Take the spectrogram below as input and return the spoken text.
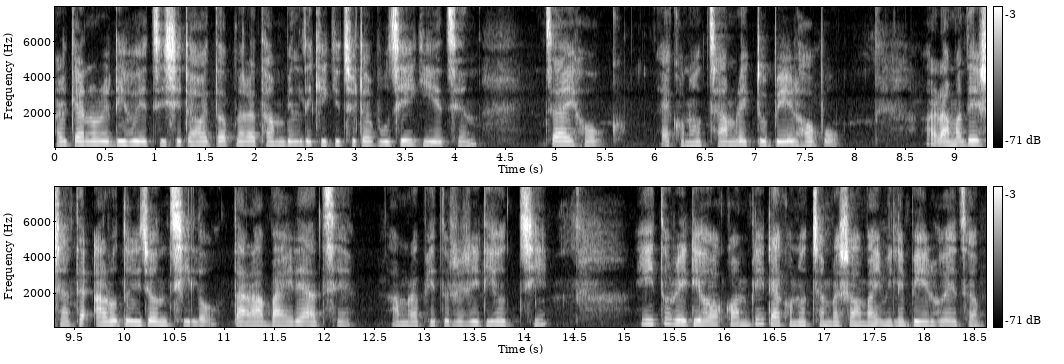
আর কেন রেডি হয়েছি সেটা হয়তো আপনারা থাম্বেল দেখে কিছুটা বুঝেই গিয়েছেন। যাই হোক, এখন হচ্ছে আমরা একটু বের হব। আর আমাদের সাথে আরও দুইজন ছিল, তারা বাইরে আছে, আমরা ভেতরে রেডি হচ্ছি। এই তো রেডি হওয়া কমপ্লিট এখন হচ্ছে আমরা সবাই মিলে বের হয়ে যাব।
